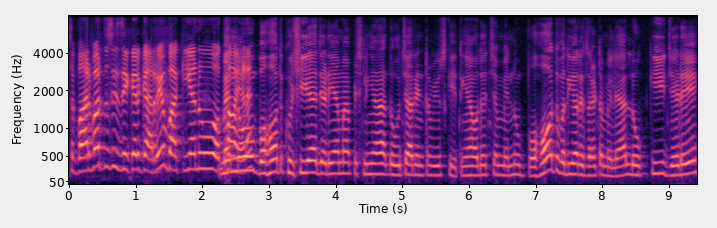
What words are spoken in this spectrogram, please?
ਸੋ ਬਾਰ-ਬਾਰ ਤੁਸੀਂ ਜ਼ਿਕਰ ਕਰ ਰਹੇ ਹੋ ਬਾਕੀਆਂ ਨੂੰ ਔਖਾ ਹੋ ਜਾਣਾ ਮੈਨੂੰ ਬਹੁਤ ਖੁਸ਼ੀ ਹੈ ਜਿਹੜੀਆਂ ਮੈਂ ਪਿਛਲੀਆਂ 2-4 ਇੰਟਰਵਿਊਜ਼ ਕੀਤੀਆਂ ਉਹਦੇ 'ਚ ਮੈਨੂੰ ਬਹੁਤ ਵਧੀਆ ਰਿਜ਼ਲਟ ਮਿਲਿਆ। ਲੋਕੀ ਜਿਹੜੇ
